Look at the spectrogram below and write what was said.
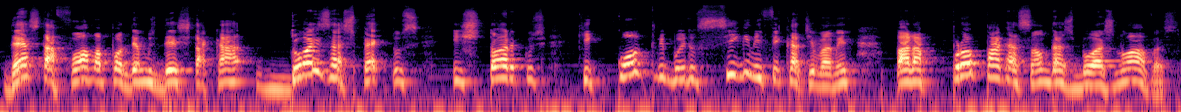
Desta forma, podemos destacar dois aspectos históricos que contribuíram significativamente para a propagação das boas novas.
